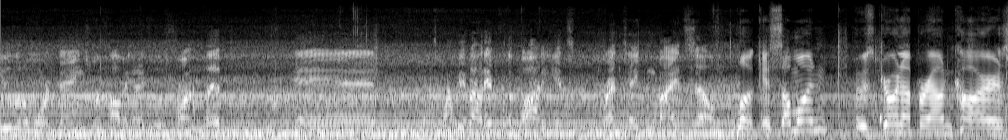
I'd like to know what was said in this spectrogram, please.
few little more things. We're probably gonna do a front lip, and that's probably about it for the body. It's breathtaking by itself. Look, as someone who's grown up around cars,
